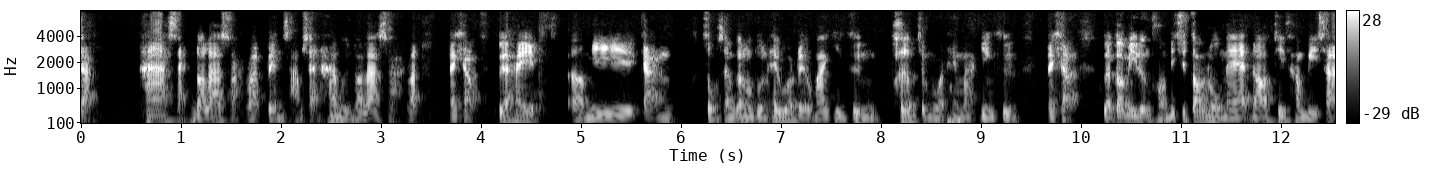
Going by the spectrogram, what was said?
จาก5แสนดอลลาร์สหรัฐเป็น 3 5 0 0 0 0 ดอลลาร์สหรัฐนะครับเพื่อให้มีการส่งเสริมการลงทุนให้รวดเร็วมากยิ่งขึ้น เพิ่มจำนวนให้มากยิ่งขึ้นนะครับแล้วก็มีเรื่องของดิจิทัลโนแมดเนาะที่ทำวีซ่า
